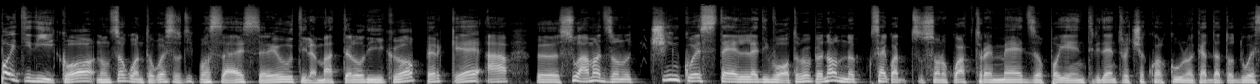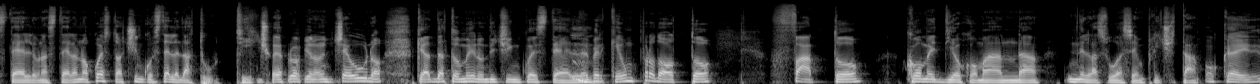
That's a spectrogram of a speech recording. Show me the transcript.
Poi ti dico, non so quanto questo ti possa essere utile, ma te lo dico perché ha eh, su Amazon 5 stelle di voto, proprio non sai quanto sono 4 e mezzo, poi entri dentro e c'è qualcuno che ha dato 2 stelle, una stella. No, questo ha 5 stelle da tutti, cioè proprio non c'è uno che ha dato meno di 5 stelle, mm. perché è un prodotto fatto come Dio comanda nella sua semplicità. Ok,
